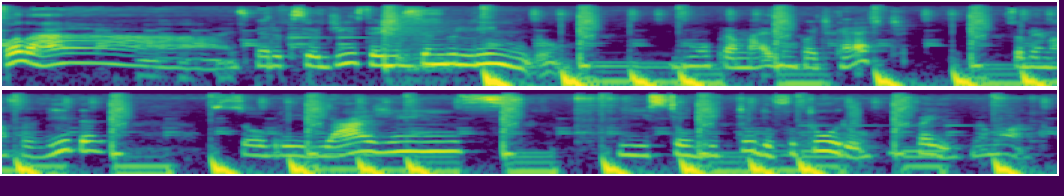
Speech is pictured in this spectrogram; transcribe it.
Olá! Espero que seu dia esteja sendo lindo. Vamos para mais um podcast sobre a nossa vida, sobre viagens e sobre tudo, futuro. Isso aí, vamos lá.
